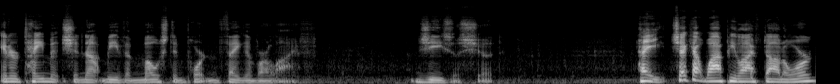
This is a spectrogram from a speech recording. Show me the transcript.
Entertainment should not be the most important thing of our life. Jesus should. Hey, check out yplife.org.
